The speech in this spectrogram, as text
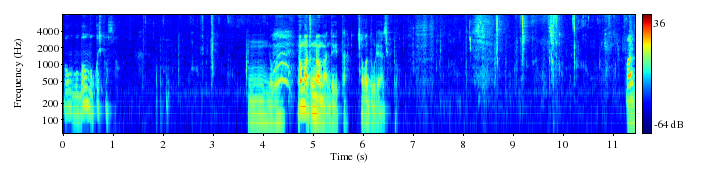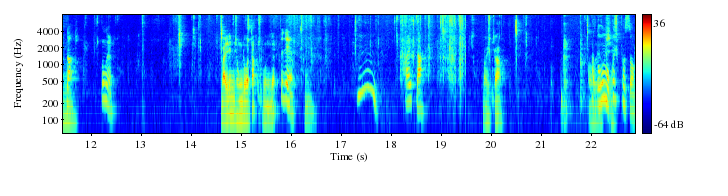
너무 너무 먹고 싶었어. 음, 요거 혀 마중 나오면 안 되겠다. 혀가 노래 아직도. 맛있다. 그게 말림 정도가 딱 좋은데? 그지? 음, 맛있다. 맛있다. 아, 너무 먹고 싶었어.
